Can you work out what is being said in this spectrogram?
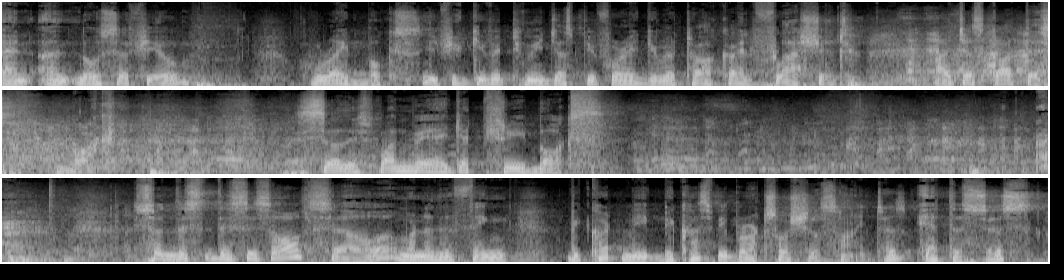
And, and those of you who write books, if you give it to me just before I give a talk, I'll flash it. I just got this book. So there's one way I get free books. So this this is also one of the things because we because we brought social scientists, ethicists,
